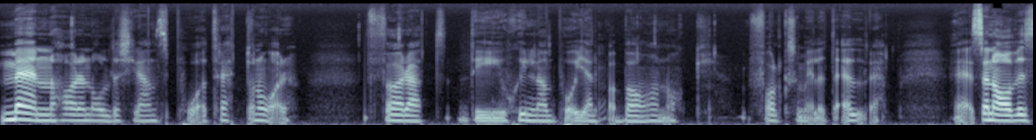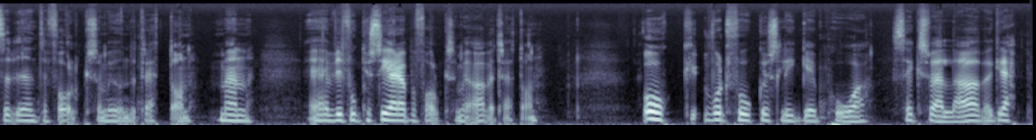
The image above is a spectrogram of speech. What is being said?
men har en åldersgräns på 13 år. För att det är skillnad på att hjälpa barn och folk som är lite äldre. Eh, Sen avvisar vi inte folk som är under 13 men eh, vi fokuserar på folk som är över 13. Och vårt fokus ligger på sexuella övergrepp.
